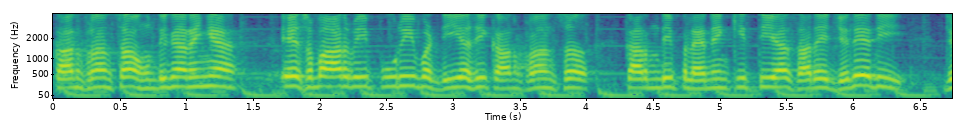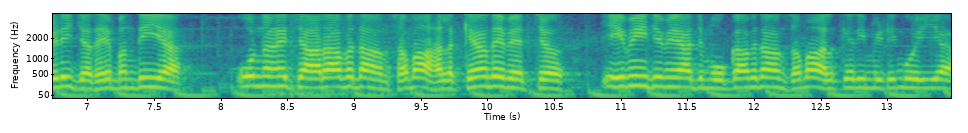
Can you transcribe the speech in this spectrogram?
ਕਾਨਫਰੰਸਾਂ ਹੁੰਦੀਆਂ ਰਹੀਆਂ। ਇਸ ਵਾਰ ਵੀ ਪੂਰੀ ਵੱਡੀ ਅਸੀਂ ਕਾਨਫਰੰਸ ਕਰਨ ਦੀ ਪਲੈਨਿੰਗ ਕੀਤੀ ਆ। ਸਾਰੇ ਜ਼ਿਲ੍ਹੇ ਦੀ ਜਿਹੜੀ ਜਥੇਬੰਦੀ ਆ ਉਹਨਾਂ ਨੇ ਚਾਰਾ ਵਿਧਾਨ ਸਭਾ ਹਲਕਿਆਂ ਦੇ ਵਿੱਚ ਇਵੇਂ ਜਿਵੇਂ ਅੱਜ ਮੋਗਾ ਵਿਧਾਨ ਸਭਾ ਹਲਕੇ ਦੀ ਮੀਟਿੰਗ ਹੋਈ ਆ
